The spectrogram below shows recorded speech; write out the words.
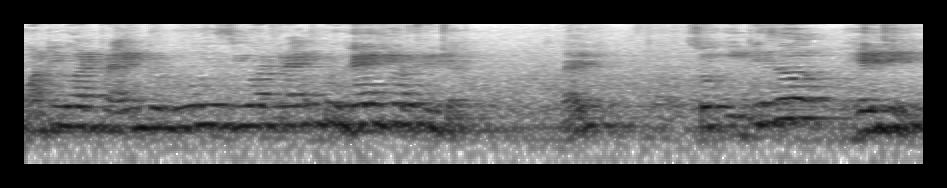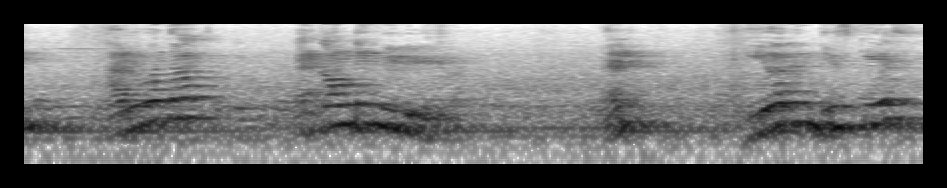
what you are trying to do is you are trying to hedge your future, right? So it is a hedging, however the accounting will be different, And Here in this case,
